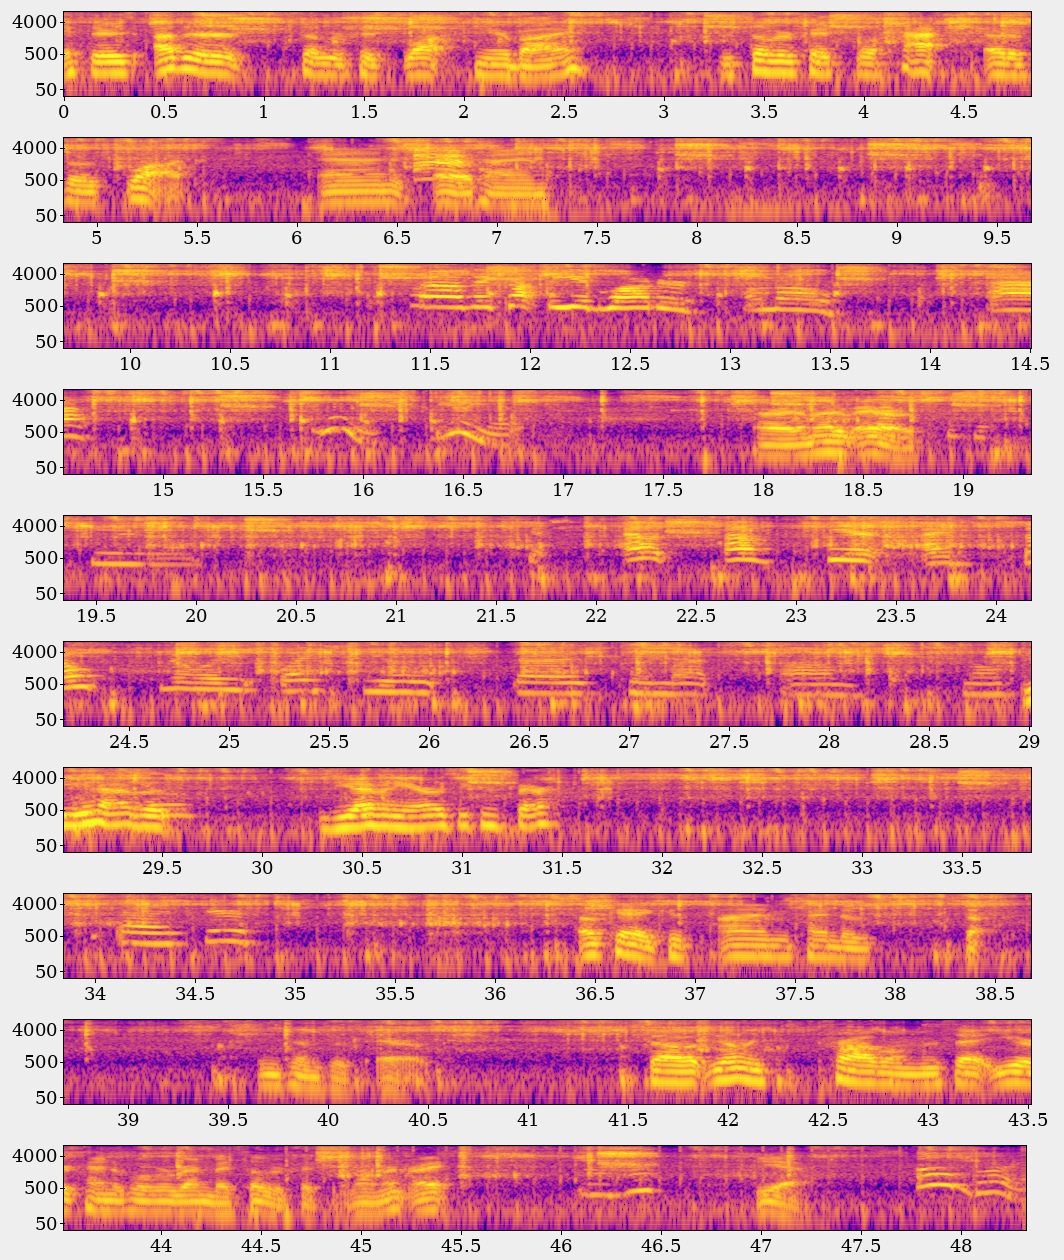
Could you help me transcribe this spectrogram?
if there's other silverfish blocks nearby, the silverfish will hatch out of those blocks. And it's arrow time. Oh, they got me in water. Oh no. Ah. Ooh, it. Alright, I'm out of arrows. Get out of here. I don't really like you guys too much. Um, no. Do you have a- Do you have any arrows you can spare? Uh, sure. Okay, because I'm kind of stuck in terms of arrows. So the only problem is that you're kind of overrun by silverfish at the moment, right? Mm-hmm. Yeah. Oh boy.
